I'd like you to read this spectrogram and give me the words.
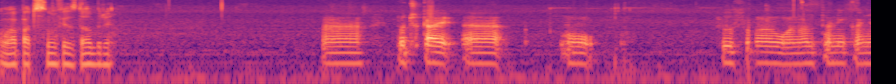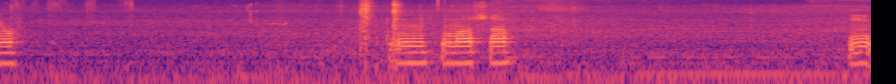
Łapacz snów jest dobry. E, poczekaj. E, u, są one Antoni koniów. Mm, można. Mm,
